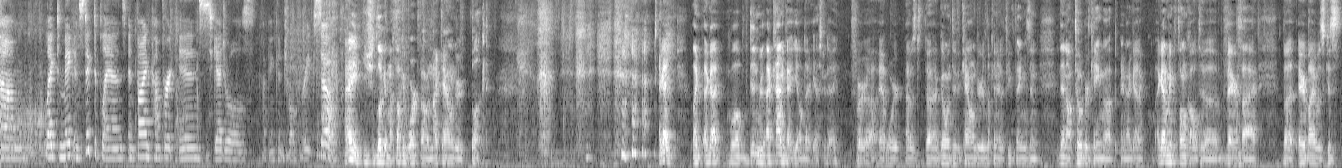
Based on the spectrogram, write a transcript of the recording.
Um, like to make and stick to plans and find comfort in schedules. Fucking control freak. So, Hey, you should look at my fucking work phone. My calendar is booked. I got like I got well didn't re- I kind of got yelled at yesterday for uh, at work. I was uh, going through the calendar looking at a few things and then October came up and I got to I got to make a phone call to uh, verify, but everybody was because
